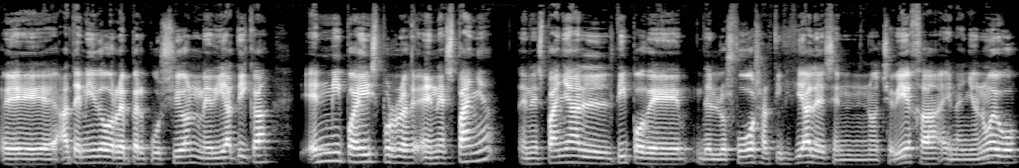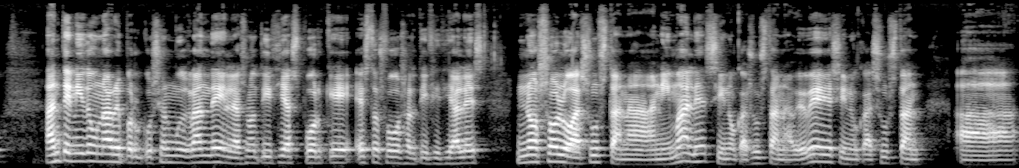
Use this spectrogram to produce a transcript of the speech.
eh, ha tenido repercusión mediática en mi país, por, en España, en España el tipo de, de, los fuegos artificiales en Nochevieja, en Año Nuevo, han tenido una repercusión muy grande en las noticias porque estos fuegos artificiales no solo asustan a animales, sino que asustan a bebés, sino que asustan a,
